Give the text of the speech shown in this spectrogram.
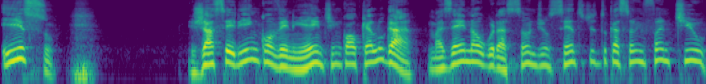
Isso já seria inconveniente em qualquer lugar, mas é a inauguração de um centro de educação infantil.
